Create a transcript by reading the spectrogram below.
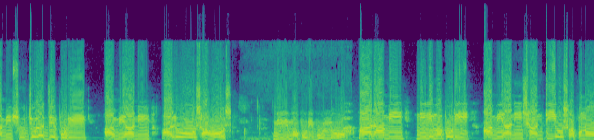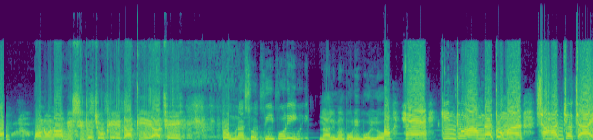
আমি সূর্য রাজ্যের পরি। আমি আনি আলো ও সাহস। নীলিমা পরি বলল আর আমি নীলিমা পরি আমি আনি শান্তি ও স্বপ্ন। অননা বিস্মিত চোখে তাকিয়ে আছে। তোমরা সত্যিই পড়ি লালিমা পরি বলল হ্যাঁ কিন্তু আমরা তোমার সাহায্য চাই।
